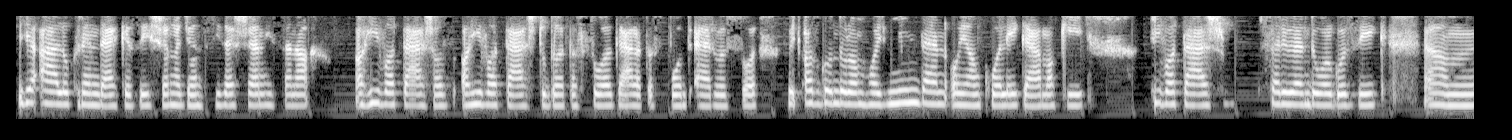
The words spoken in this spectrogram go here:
ugye állok rendelkezésre nagyon szívesen, hiszen a a hivatás, az, a hivatás tudat, a szolgálat, az pont erről szól, hogy azt gondolom, hogy minden olyan kollégám, aki hivatás szerűen dolgozik, um,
